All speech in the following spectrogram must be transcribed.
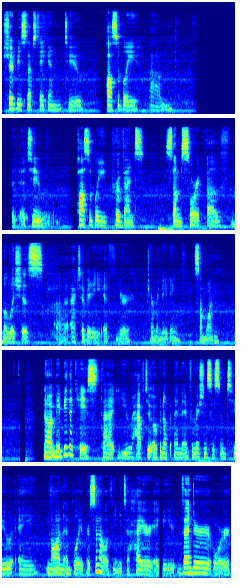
should be steps taken to possibly um, to possibly prevent some sort of malicious uh, activity if you're terminating someone. Now, it may be the case that you have to open up an information system to a non employee personnel if you need to hire a vendor or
